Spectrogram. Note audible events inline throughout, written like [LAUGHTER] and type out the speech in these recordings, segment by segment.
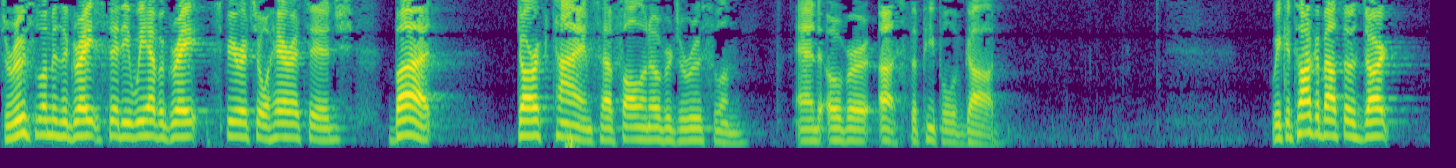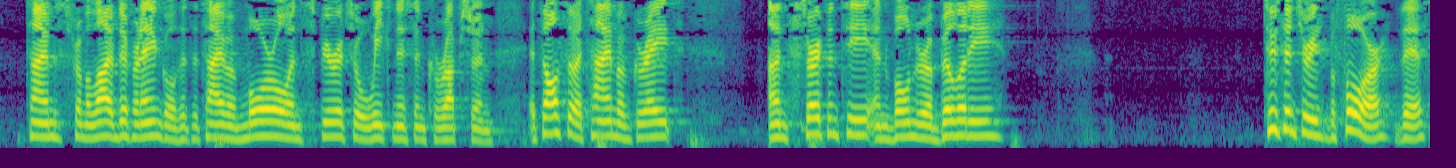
Jerusalem is a great city. We have a great spiritual heritage, but dark times have fallen over Jerusalem and over us, the people of God. We could talk about those dark times from a lot of different angles. It's a time of moral and spiritual weakness and corruption. It's also a time of great uncertainty and vulnerability. Two centuries before this,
